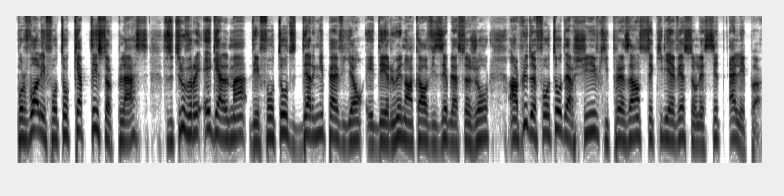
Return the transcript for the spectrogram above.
pour voir les photos captées sur place. Vous y trouverez également des photos du dernier pavillon et des ruines encore visibles à ce jour, en plus de photos d'archives qui présentent ce qu'il y avait sur le site à l'époque.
